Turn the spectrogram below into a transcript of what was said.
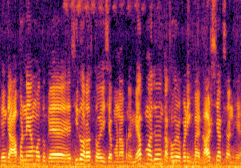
કેમ કે આપણને એમ હતું કે સીધો રસ્તો હોય છે, પણ આપણે મેપમાં જોયું તો ખબર પડી કે ભાઈ ઘાટ સેક્શન છે.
